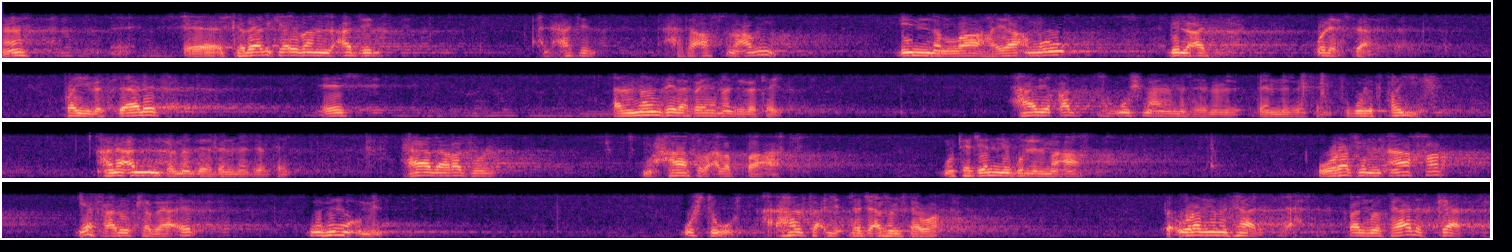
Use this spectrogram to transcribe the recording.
ها؟ آه، كذلك أيضا العدل. العدل هذا أصل عظيم. إن الله يأمر بالعدل والإحسان. طيب الثالث إيش؟ المنزلة بين منزلتين. هذه قد وش معنى المنزلة بين المنزلتين يقول لك طيب. أنا أعلمك المنزلة بين المنزلتين هذا رجل محافظ على الطاعات. متجنب للمعاصي. ورجل آخر يفعل الكبائر وهو مؤمن. وش تقول؟ هل تجعلهم سواء؟ ورجل ثالث رجل ثالث كافر.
